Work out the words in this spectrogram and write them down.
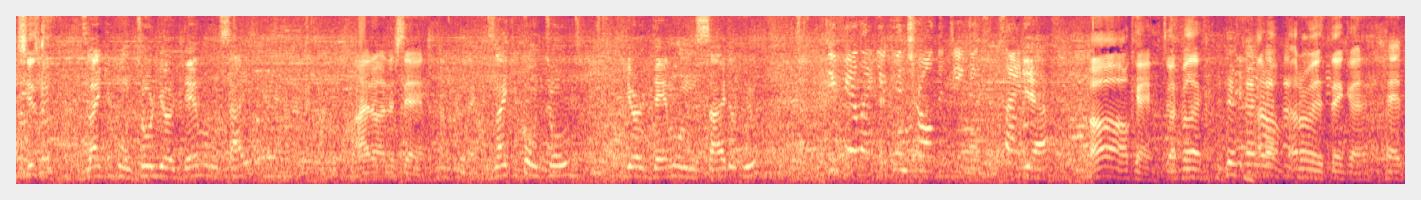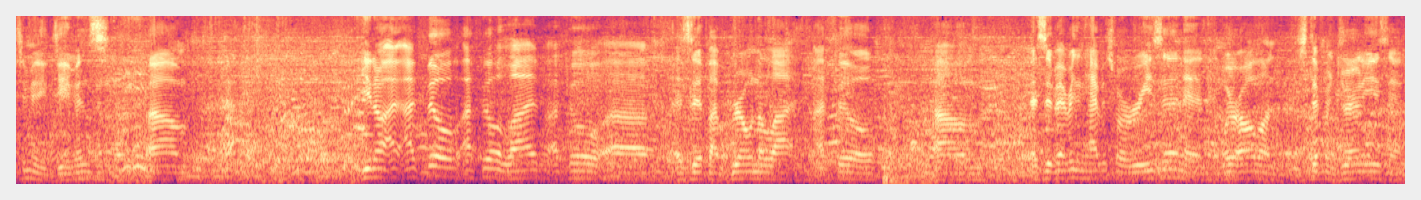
Excuse me? It's like you control your demon inside. I don't understand. It's like you controlled your demon inside of you. Do you feel like you control the demons inside of you? Yeah. Oh, okay. Do I feel like I don't? I don't really think I had too many demons. Um, you know, I, I, feel I feel alive. I feel uh, as if I've grown a lot. I feel um, as if everything happens for a reason, and, and, we're all on these different journeys and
